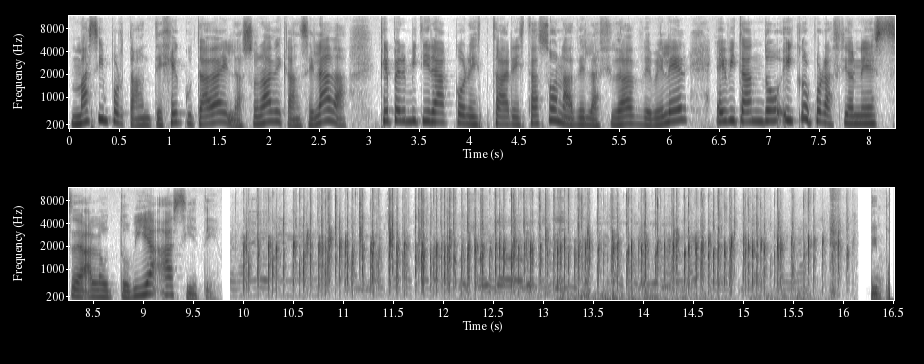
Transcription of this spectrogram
más importante ejecutada en la zona de Cancelada, que permitirá conectar esta zona de la ciudad de Beler, evitando incorporaciones a la autovía A7. importante,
